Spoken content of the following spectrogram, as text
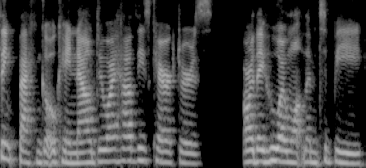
think back and go, okay, now do I have these characters? Are they who I want them to be?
